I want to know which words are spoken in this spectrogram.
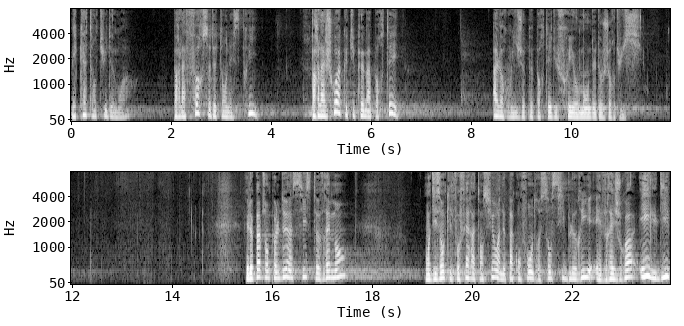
Mais qu'attends-tu de moi? Par la force de ton esprit, par la joie que tu peux m'apporter, alors oui, je peux porter du fruit au monde d'aujourd'hui. Et le pape Jean-Paul II insiste vraiment en disant qu'il faut faire attention à ne pas confondre sensiblerie et vraie joie, et il dit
